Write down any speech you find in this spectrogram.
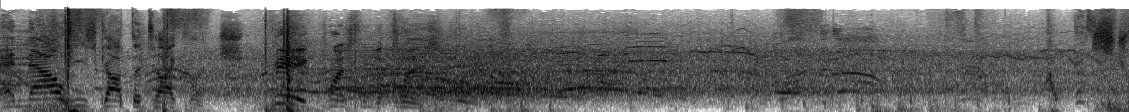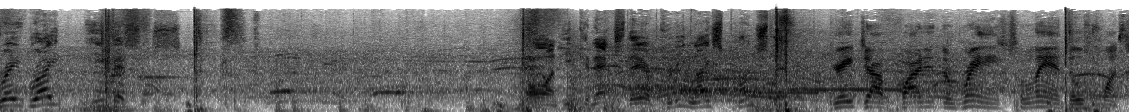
And now he's got the tie clinch. Big punch from the clinch. Straight right, he misses. Oh, and he connects there. Pretty nice punch there. Great job finding the range to land those punches.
